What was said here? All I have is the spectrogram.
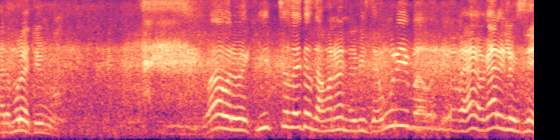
আরে মুরাই, তুই বাবা রে ভাই কিচ্ছু যাইতো আমার মেনের বিচে উরি বাবা রে বাবা। হ্যাঁ গাড়ি লইছে।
